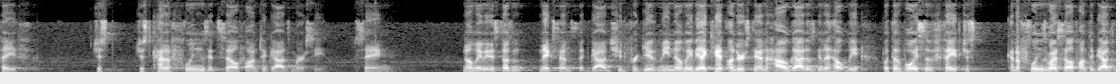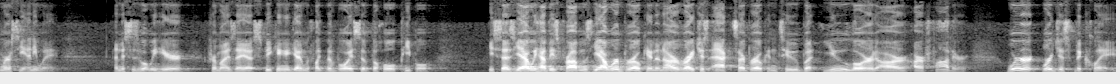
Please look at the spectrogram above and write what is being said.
faith just, kind of flings itself onto God's mercy, saying, no, maybe this doesn't make sense that God should forgive me. No, maybe I can't understand how God is going to help me. But the voice of faith just kind of flings myself onto God's mercy anyway. And this is what we hear from Isaiah, speaking again with like the voice of the whole people. He says, yeah, we have these problems. Yeah, we're broken and our righteous acts are broken too. But you, Lord, are our Father. We're, we're just the clay.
